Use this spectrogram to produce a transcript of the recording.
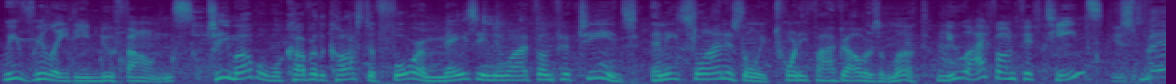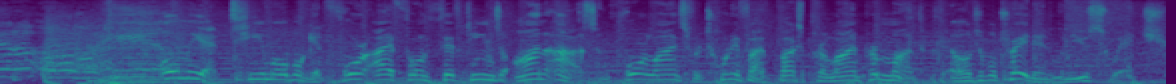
We really need new phones. T-Mobile will cover the cost of four amazing new iPhone 15s, and each line is only $25 a month. New iPhone 15s? Only at T-Mobile get four iPhone 15s on us and four lines for 25 bucks per line per month with eligible trade-in when you switch.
